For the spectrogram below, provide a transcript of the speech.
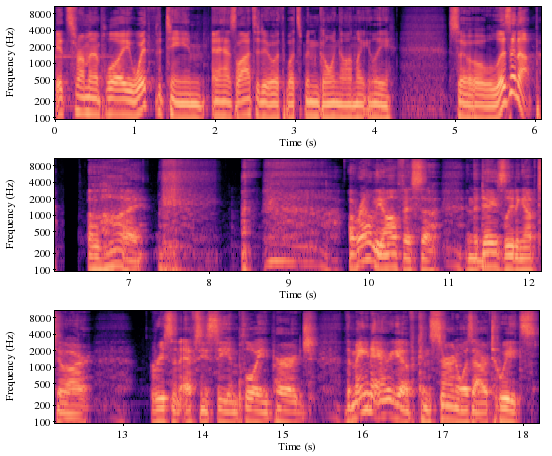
It's from an employee with the team, and it has a lot to do with what's been going on lately. So listen up. Oh, hi. Around the office, uh, in the days leading up to our recent FCC employee purge, the main area of concern was our tweets.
